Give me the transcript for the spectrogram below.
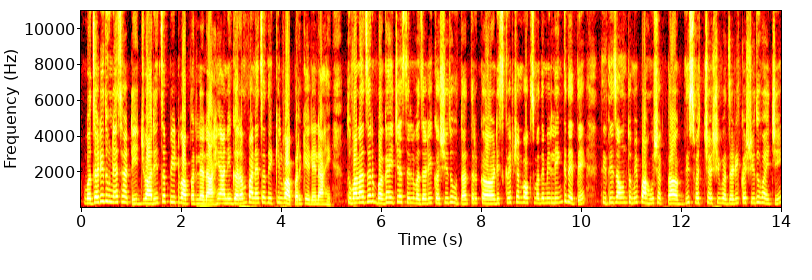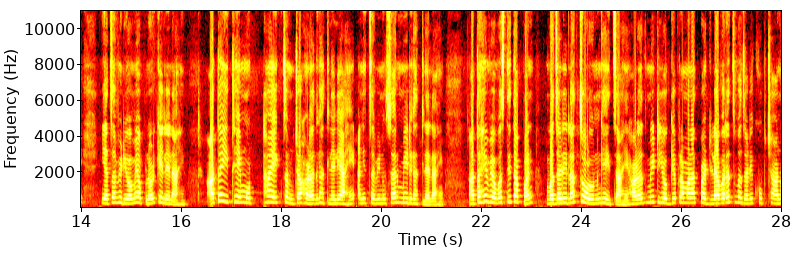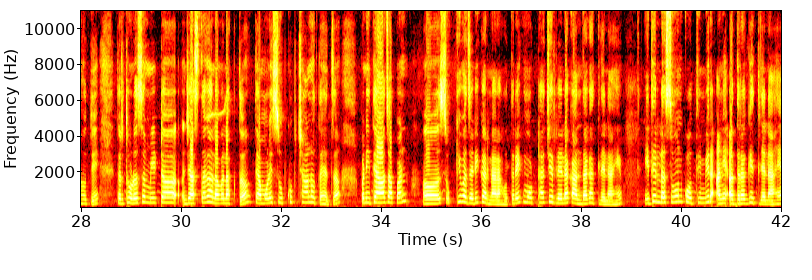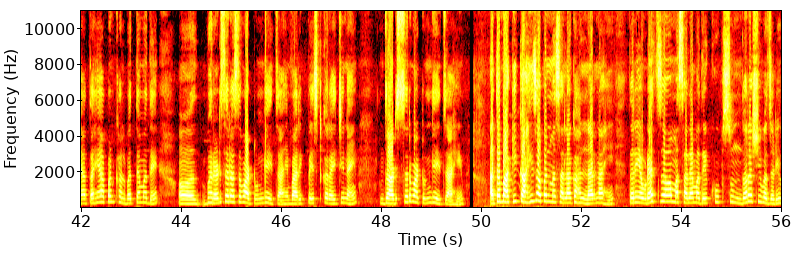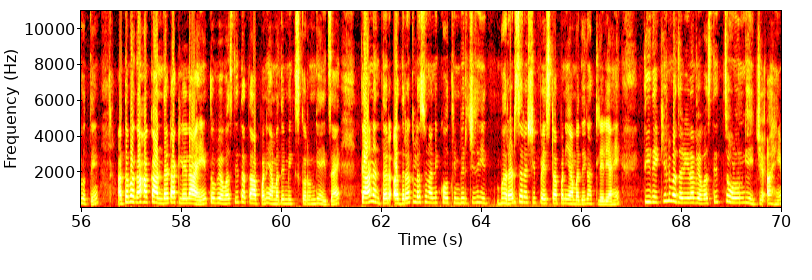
वजडी धुण्यासाठी ज्वारीचं पीठ वापरलेलं आहे आणि गरम पाण्याचा देखील वापर केलेला आहे. तुम्हाला जर बघायची असेल वजडी कशी धुतात तर क डिस्क्रिप्शन बॉक्समध्ये मी लिंक देते. तिथे जाऊन तुम्ही पाहू शकता अगदी स्वच्छ अशी वजडी कशी धुवायची याचा व्हिडिओ मी अपलोड केलेला आहे. आता इथे मोठा एक चमचा हळद घातलेली आहे आणि चवीनुसार मीठ घातलेलं आहे. आता हे व्यवस्थित आपण वजडीला चोळून घ्यायचं आहे. हळद मीठ योग्य प्रमाणात पडल्यावरच वजडी खूप छान होते. तर थोडंसं मीठ जास्त घालावं लागतं. त्यामुळे सूप खूप छान होतं ह्याचं. पण इथे आज आपण सुक्की वजडी करणार आहोत. तर एक मोठा चिरलेला कांदा घातलेला आहे. इथे लसूण कोथिंबीर आणि अद्रक घेतलेलं आहे. आता हे आपण खलबत्त्यामध्ये भरडसर असं वाटून घ्यायचं आहे. बारीक पेस्ट करायची नाही. जाडसर वाटून घ्यायचं आहे. आता बाकी काहीच आपण मसाला घालणार नाही तर एवढ्याच मसाल्यामध्ये खूप सुंदर अशी वजडी होते. आता बघा हा कांदा टाकलेला आहे तो व्यवस्थित आता आपण यामध्ये मिक्स करून घ्यायचा आहे. त्यानंतर अद्रक लसूण आणि कोथिंबीरची ही भरडसर अशी पेस्ट आपण यामध्ये घातलेली आहे. ती देखील वजडीला व्यवस्थित चोळून घ्यायची आहे.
